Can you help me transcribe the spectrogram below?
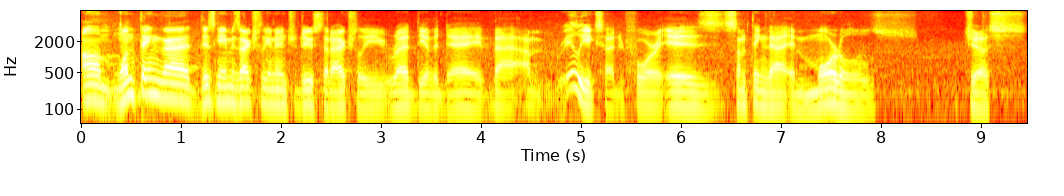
um, one thing that this game is actually going to introduce that I actually read the other day that I'm really excited for is something that Immortals just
